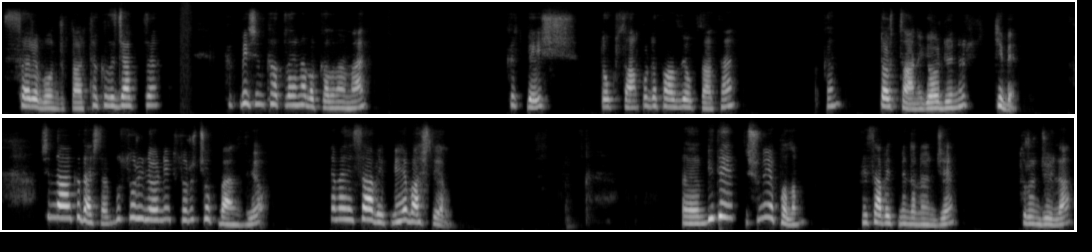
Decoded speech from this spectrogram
sarı boncuklar takılacaktı. 45'in katlarına bakalım hemen. 45, 90. Burada fazla yok zaten. Bakın 4 tane gördüğünüz gibi. Şimdi arkadaşlar bu soruyla örnek soru çok benziyor. Hemen hesap etmeye başlayalım. Ee, bir de şunu yapalım. Hesap etmeden önce turuncuyla.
